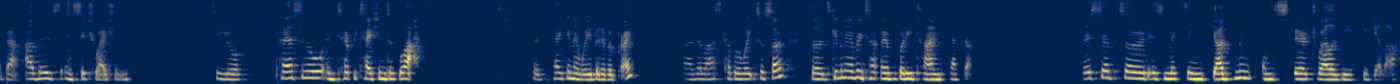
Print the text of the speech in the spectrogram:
about others and situations. So your personal interpretations of life. We've taken a wee bit of a break uh, the last couple of weeks or so, so it's given every time everybody time to catch up. This episode is mixing judgment and spirituality together.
